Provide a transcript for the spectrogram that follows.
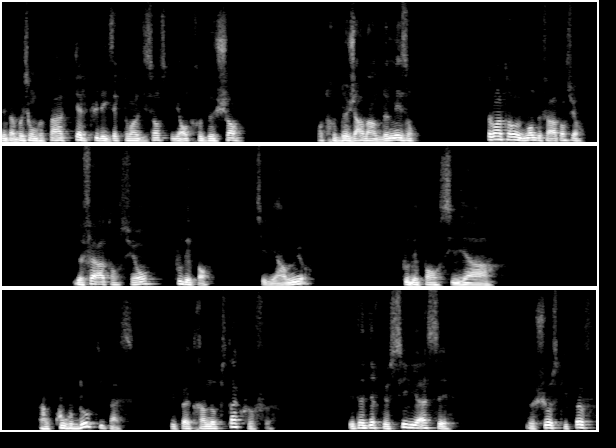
n'est pas possible, on ne peut pas calculer exactement la distance qu'il y a entre deux champs, entre deux jardins, deux maisons. Seulement, la nous demande de faire attention. De faire attention, tout dépend. S'il y a un mur, tout dépend s'il y a un cours d'eau qui passe, qui peut être un obstacle au feu. C'est-à-dire que s'il y a assez de choses qui peuvent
